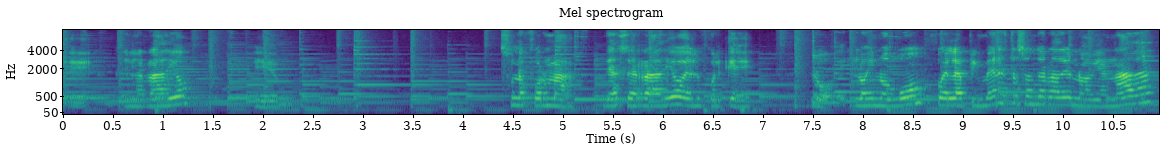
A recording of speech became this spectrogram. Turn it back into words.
eh, en la radio. Eh, es una forma de hacer radio, él fue el que lo, innovó, fue la primera estación de radio, no había nada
